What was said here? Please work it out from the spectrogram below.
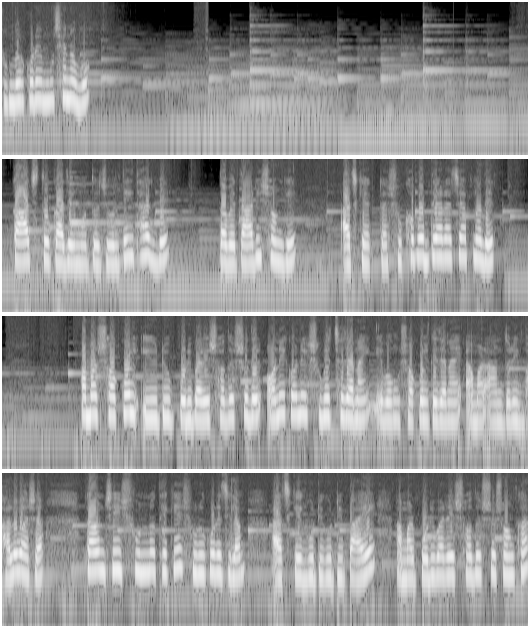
সুন্দর করে মুছে নেব। কাজ তো কাজের মতো চলতেই থাকবে, তবে তারই সঙ্গে আজকে একটা সুখবর দেওয়ার আছে আপনাদের। আমার সকল ইউটিউব পরিবারের সদস্যদের অনেক অনেক শুভেচ্ছা জানাই এবং সকলকে জানাই আমার আন্তরিক ভালোবাসা। কারণ সেই শূন্য থেকে শুরু করেছিলাম। আজকে গুটি গুটি পায়ে আমার পরিবারের সদস্য সংখ্যা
